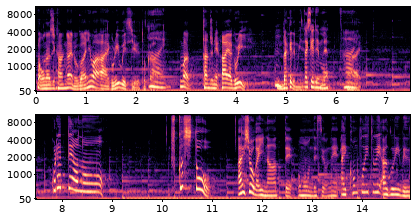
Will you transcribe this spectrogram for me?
まあ、同じ考えの場合には I agree with you とか、はい。まあ単純に I agree だけでもいいですけどね、だけでも。はい。これってあの副詞と相性がいいなって思うんですよね。I completely agree with you.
